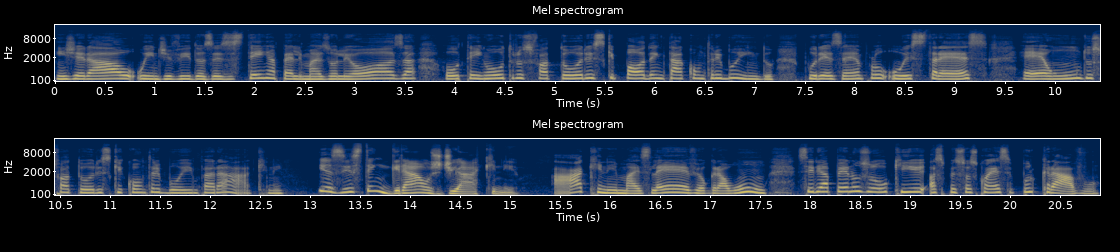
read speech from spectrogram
Em geral, o indivíduo às vezes tem a pele mais oleosa ou tem outros fatores que podem estar contribuindo. Por exemplo, o estresse é um dos fatores que contribuem para a acne. E existem graus de acne. A acne mais leve, o grau 1, seria apenas o que as pessoas conhecem por cravo.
